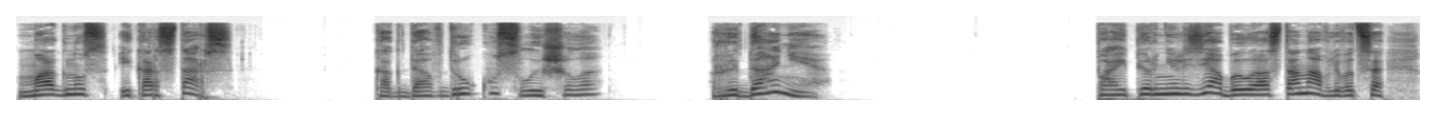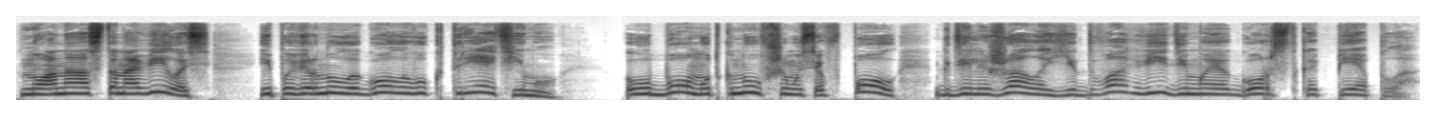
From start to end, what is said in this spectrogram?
Магнус и Карстарс, когда вдруг услышала рыдание. Пайпер нельзя было останавливаться, но она остановилась и повернула голову к третьему, лбом уткнувшемуся в пол, где лежала едва видимая горстка пепла.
